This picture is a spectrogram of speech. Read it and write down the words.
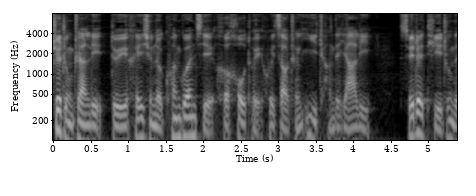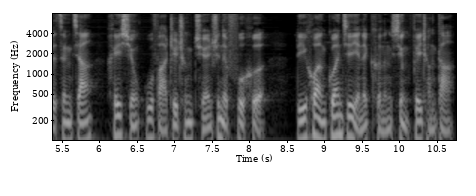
这种站立对于黑熊的髋关节和后腿会造成异常的压力。随着体重的增加，黑熊无法支撑全身的负荷，罹患关节炎的可能性非常大。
